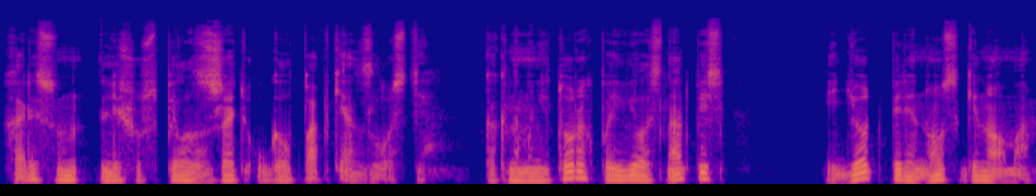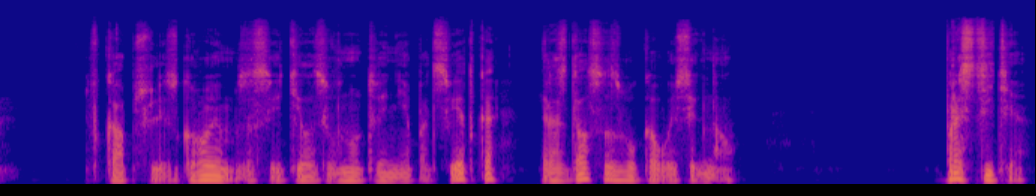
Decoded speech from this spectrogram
Харрисон лишь успел сжать угол папки от злости как на мониторах появилась надпись «Идет перенос генома». В капсуле с гроем засветилась внутренняя подсветка и раздался звуковой сигнал. «Простите», —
